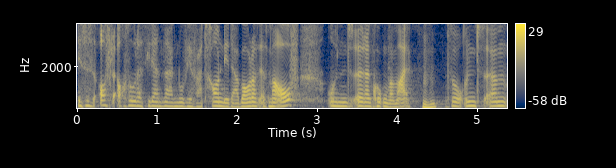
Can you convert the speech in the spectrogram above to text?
ist es oft auch so, dass die dann sagen, du, wir vertrauen dir da, bau das erstmal auf und äh, dann gucken wir mal. So, und ähm,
